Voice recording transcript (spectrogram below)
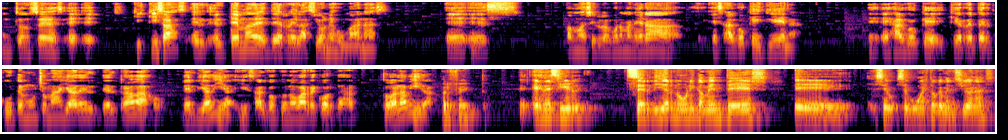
Entonces, eh, eh, qui- quizás el, el tema de, de relaciones humanas eh, es, vamos a decirlo de alguna manera, es algo que llena, es algo que, que repercute mucho más allá del, del trabajo, del día a día, y es algo que uno va a recordar toda la vida. Perfecto. E- Es decir, ser líder no únicamente es, eh, se- según esto que mencionas,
